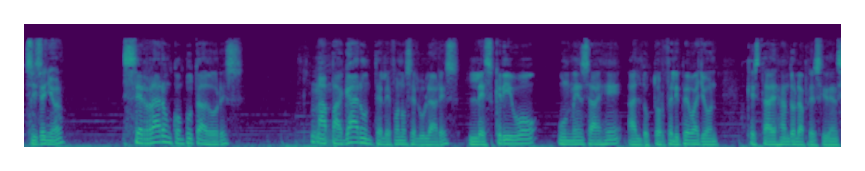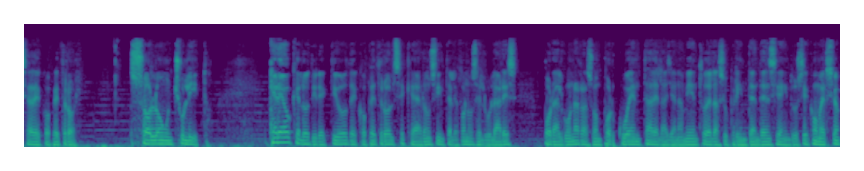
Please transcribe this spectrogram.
Sí, señor. cerraron computadores, apagaron teléfonos celulares. Le escribo un mensaje al doctor Felipe Bayón, que está dejando la presidencia de Ecopetrol. Solo un chulito. Creo que los directivos de Ecopetrol se quedaron sin teléfonos celulares por alguna razón por cuenta del allanamiento de la Superintendencia de Industria y Comercio.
